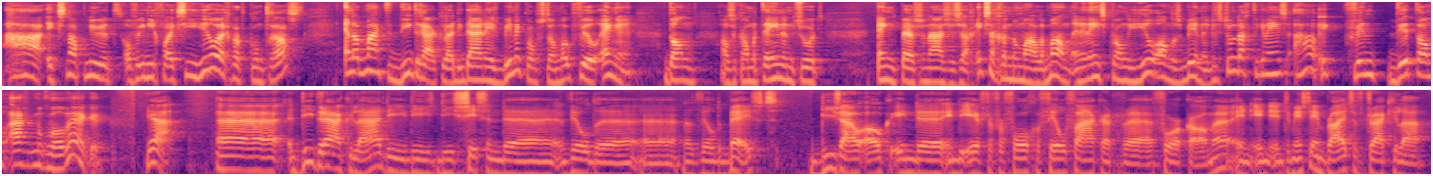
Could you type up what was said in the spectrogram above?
ah, ik snap nu het. Of in ieder geval, ik zie heel erg dat contrast. En dat maakte die Dracula die daar ineens binnenkwam stomen ook veel enger. Dan als ik al meteen een soort eng personage zag. Ik zag een normale man en ineens kwam hij heel anders binnen. Dus toen dacht ik ineens, ah, ik vind dit dan eigenlijk nog wel werken. Ja, eh, die Dracula, die, die, die sissende wilde, eh, dat wilde beest, die zou ook in de, in de eerste vervolgen veel vaker eh, voorkomen. In, in, in- tenminste, in Brides of Dracula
